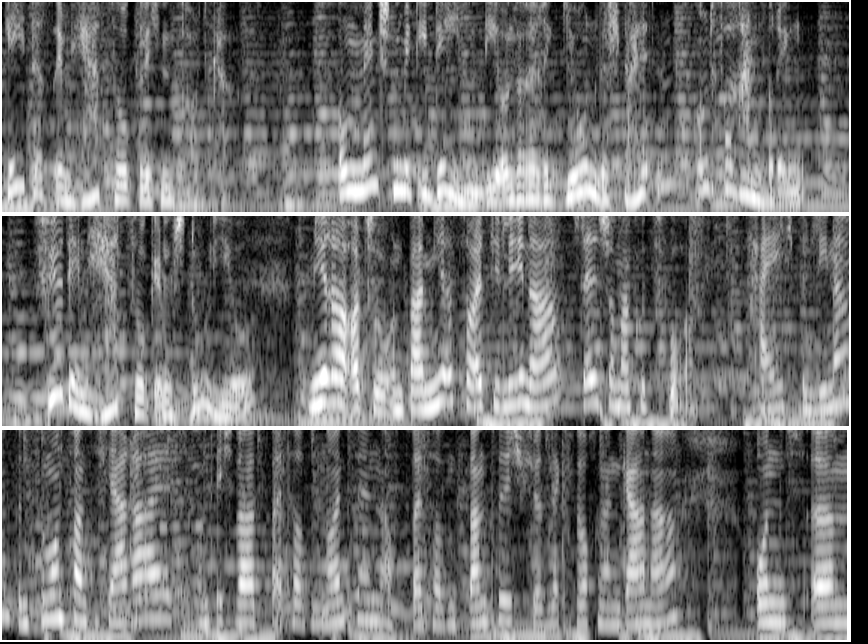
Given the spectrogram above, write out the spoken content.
geht es im herzoglichen Podcast. Um Menschen mit Ideen, die unsere Region gestalten und voranbringen. Für den Herzog im Studio Mira Otto und bei mir ist heute die Lena. Stell dich doch mal kurz vor. Hi, ich bin Lena, bin 25 Jahre alt und ich war 2019 auf 2020 für sechs Wochen in Ghana. Und ähm,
